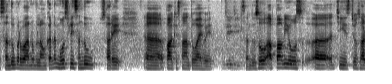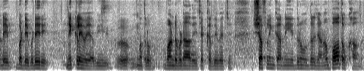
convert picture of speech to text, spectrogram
ਸੰਧੂ ਪਰਿਵਾਰ ਨੂੰ ਬਿਲੋਂਗ ਕਰਦਾ। ਮੋਸਟਲੀ ਸੰਧੂ ਸਾਰੇ ਪਾਕਿਸਤਾਨ ਤੋਂ ਆਏ ਹੋਏ। ਜੀ ਜੀ। ਸੰਧੂ ਸੋ ਆਪਾਂ ਵੀ ਉਸ ਚੀਜ਼ ਚੋਂ ਸਾਡੇ ਵੱਡੇ ਵਡੇਰੇ ਨਿਕਲੇ ਹੋਏ ਆ ਵੀ ਮਤਲਬ ਵੰਡ ਵਡਾ ਦੇ ਚੱਕਰ ਦੇ ਵਿੱਚ। ਸ਼ਫਲਿੰਗ ਕਰਨੀ ਇਧਰੋਂ ਉਧਰ ਜਾਣਾ ਬਹੁਤ ਔਖਾ ਹੁੰਦਾ।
